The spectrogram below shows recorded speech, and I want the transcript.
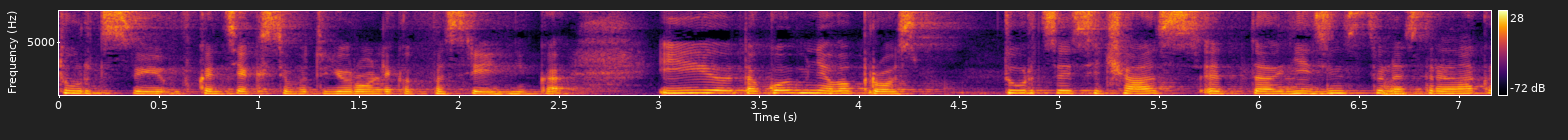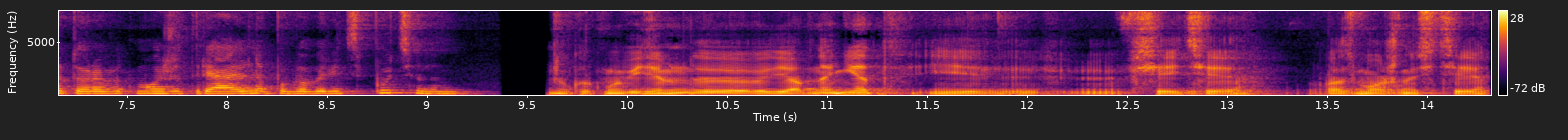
Турции в контексте вот ее роли как посредника. И такой у меня вопрос. Турция сейчас — это единственная страна, которая вот может реально поговорить с Путиным? Ну, как мы видим, э, явно нет. И все эти возможности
